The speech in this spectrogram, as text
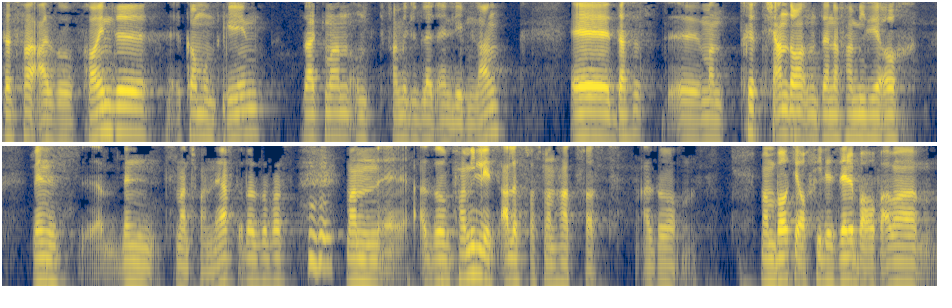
das war also Freunde äh, kommen und gehen, sagt man, und die Familie bleibt ein Leben lang. Äh, das ist, äh, man trifft sich andauernd mit seiner Familie auch, wenn es, wenn es manchmal nervt oder sowas. Man, also Familie ist alles, was man hat fast. Also man baut ja auch vieles selber auf, aber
